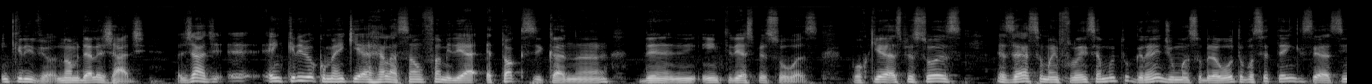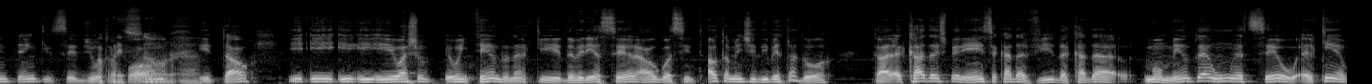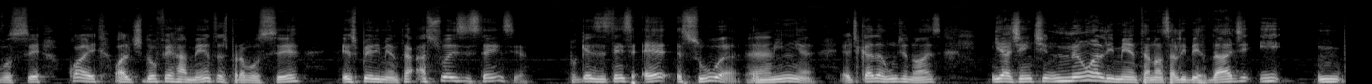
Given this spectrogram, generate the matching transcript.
incrível, o nome dela é Jade. Jade, é, é incrível como é que a relação familiar é tóxica né, de- entre as pessoas, porque as pessoas exercem uma influência muito grande uma sobre a outra. Você tem que ser assim, tem que ser de Uma outra pressão, forma? É. e tal. E, e- e- e eu acho, eu entendo, né, que deveria ser algo assim altamente libertador. Cara, cada experiência, cada vida, cada momento é um, é seu, é quem é você. Qual é? Olha, te dou ferramentas para você experimentar a sua existência, porque a existência é, é sua, é. minha, é de cada um de nós. E a gente não alimenta a nossa liberdade e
